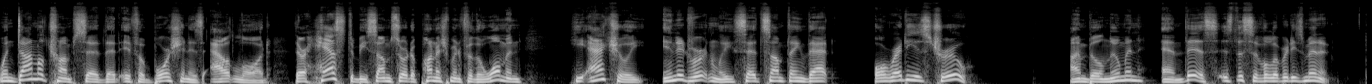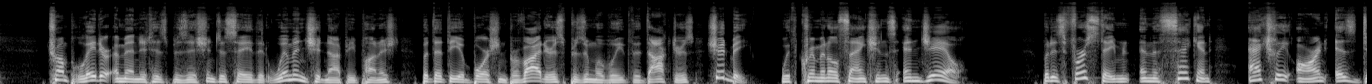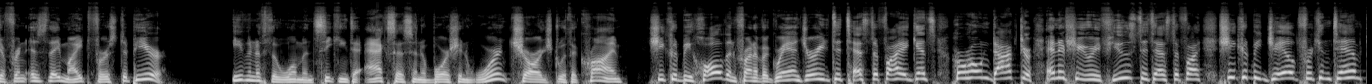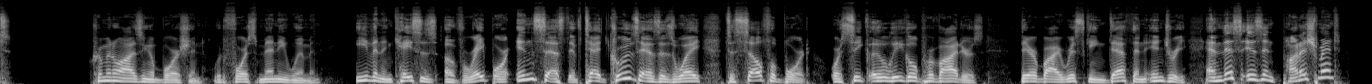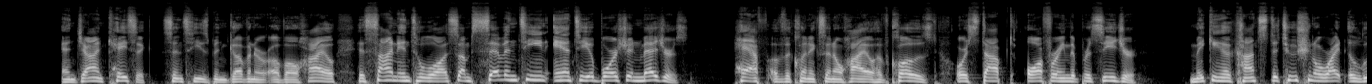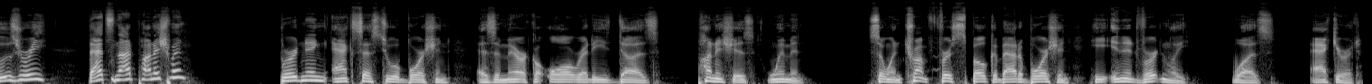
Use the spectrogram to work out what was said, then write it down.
When Donald Trump said that if abortion is outlawed, there has to be some sort of punishment for the woman, he actually inadvertently said something that already is true. I'm Bill Newman, and this is the Civil Liberties Minute. Trump later amended his position to say that women should not be punished, but that the abortion providers, presumably the doctors, should be, with criminal sanctions and jail. But his first statement and the second actually aren't as different as they might first appear. Even if the woman seeking to access an abortion weren't charged with a crime, she could be hauled in front of a grand jury to testify against her own doctor, and if she refused to testify, she could be jailed for contempt. Criminalizing abortion would force many women, even in cases of rape or incest, if Ted Cruz has his way, to self abort or seek illegal providers, thereby risking death and injury. And this isn't punishment? And John Kasich, since he's been governor of Ohio, has signed into law some 17 anti abortion measures. Half of the clinics in Ohio have closed or stopped offering the procedure. Making a constitutional right illusory? That's not punishment? Burdening access to abortion, as America already does, punishes women. So when Trump first spoke about abortion, he inadvertently was accurate.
